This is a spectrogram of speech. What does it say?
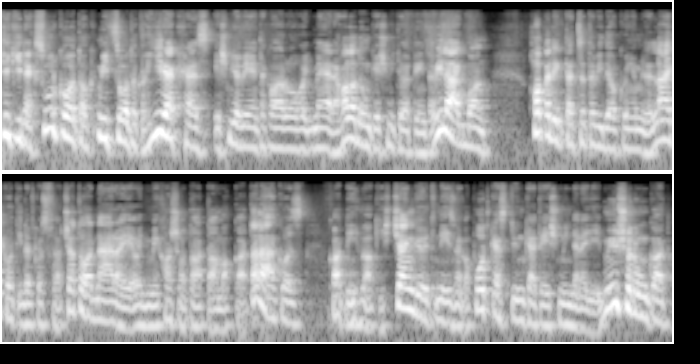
ti kinek szurkoltok, mit szóltak a hírekhez, és mi a véleményetek arról, hogy merre haladunk, és mi történt a világban. Ha pedig tetszett a videó, akkor nyomj egy lájkot, iratkozz fel a csatornára, hogy még hasonló tartalmakkal találkozz, kattints be a kis csengőt, nézd meg a podcastünket és minden egyéb műsorunkat.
